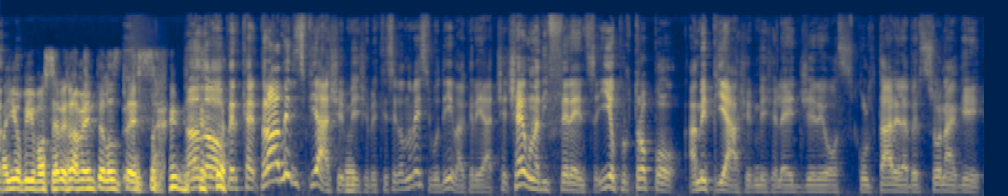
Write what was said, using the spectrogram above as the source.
ma io, vivo serenamente lo stesso. Quindi... No, no, perché... però a me dispiace invece perché secondo me si poteva creare, cioè c'è una differenza. Io purtroppo, a me piace invece leggere o ascoltare la persona che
